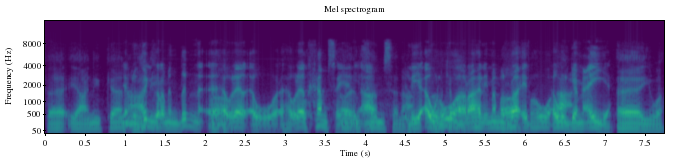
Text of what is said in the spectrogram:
فيعني كان يعني علي ذكر من ضمن آه. هؤلاء أو هؤلاء الخمسة آه، يعني الخمسة، نعم. اللي هي فهو- كما راها الإمام آه، الرائد أع- جمعيه أيوة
